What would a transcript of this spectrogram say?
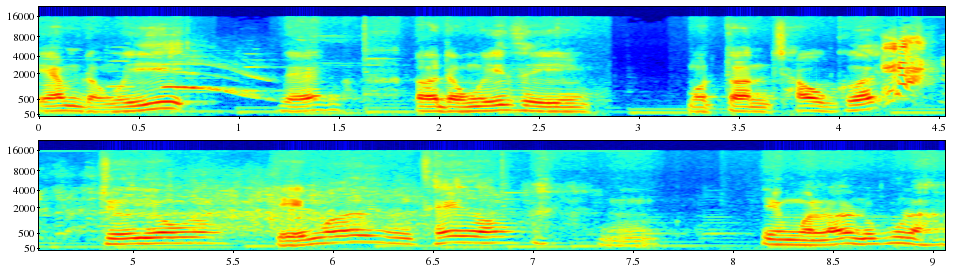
em đồng ý. Thế ở đồng ý thì một tuần sau cưới. Chưa yêu đâu chỉ mới thế thôi. Ừ. nhưng mà nói đúng là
